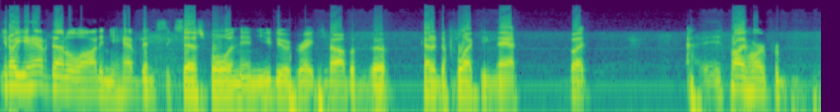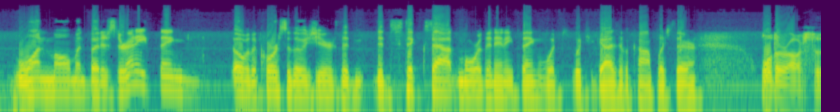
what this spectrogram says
you know, you have done a lot and you have been successful, and, and you do a great job of the kind of deflecting that. But it's probably hard for one moment, but is there anything over the course of those years that that sticks out more than anything? What what you guys have accomplished there? Well, they're all so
